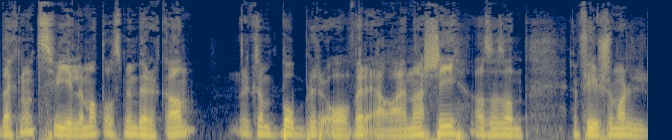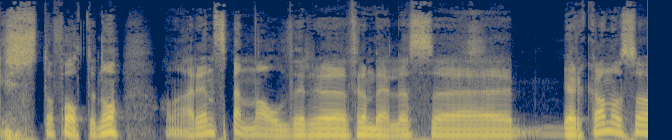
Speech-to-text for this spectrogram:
Det er ikke noen tvil om at Åsmund Bjørkan liksom bobler over av energi. Altså sånn, En fyr som har lyst til å få til noe. Han er i en spennende alder eh, fremdeles, eh, Bjørkan. Og så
